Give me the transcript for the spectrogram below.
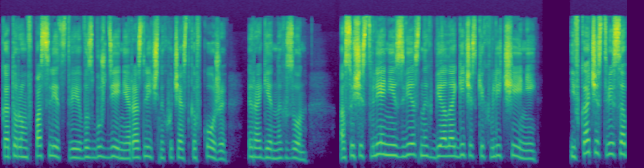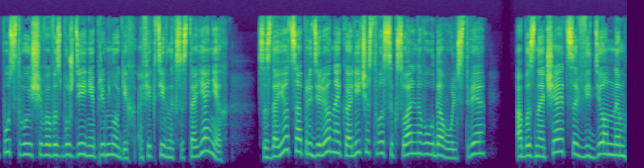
в котором впоследствии возбуждение различных участков кожи, эрогенных зон, осуществление известных биологических влечений и в качестве сопутствующего возбуждения при многих аффективных состояниях — создается определенное количество сексуального удовольствия, обозначается введенным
